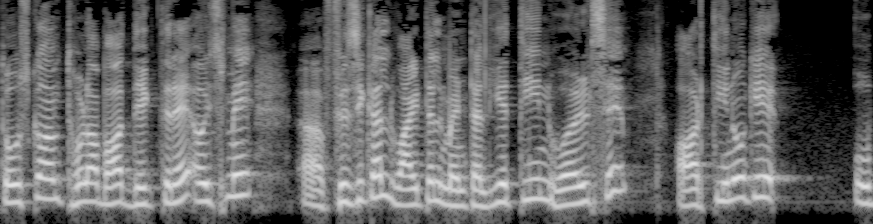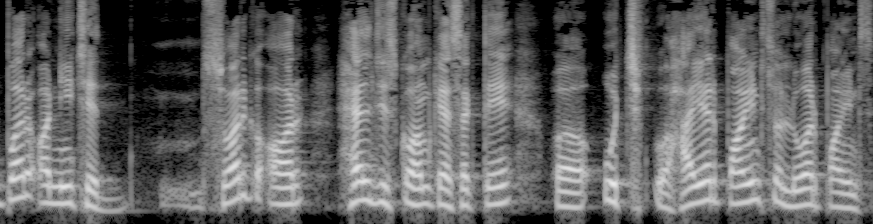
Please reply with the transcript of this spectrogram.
तो उसको हम थोड़ा बहुत देखते रहे और इसमें फ़िज़िकल वाइटल मेंटल ये तीन वर्ल्ड से और तीनों के ऊपर और नीचे, स्वर्ग और हेल जिसको हम कह सकते हैं उच्च हायर पॉइंट्स और लोअर पॉइंट्स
